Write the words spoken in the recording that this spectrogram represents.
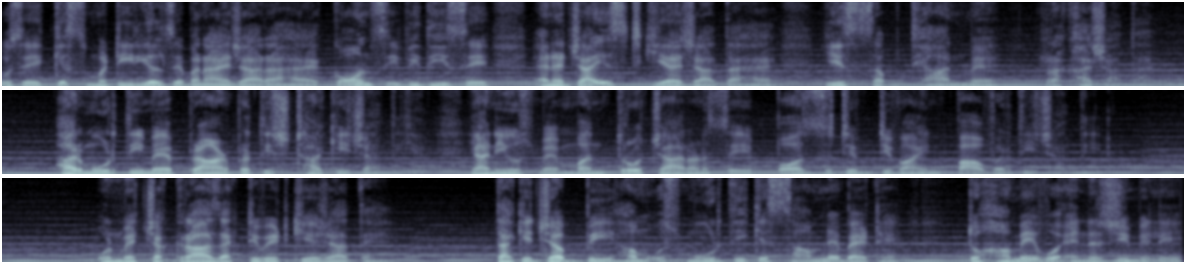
उसे किस मटेरियल से बनाया जा रहा है, कौन सी विधि से एनर्जाइज किया जाता है, ये सब ध्यान में रखा जाता है। हर मूर्ति में प्राण प्रतिष्ठा की जाती है, यानी उसमें मंत्रोच्चारण से पॉजिटिव डिवाइन पावर दी जाती है। उनमें चक्रास एक्टिवेट किए जाते हैं, ताकि जब भी हम उस मूर्ति के सामने बैठें तो हमें वो एनर्जी मिले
